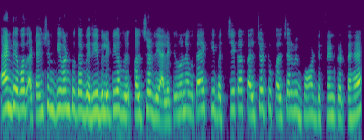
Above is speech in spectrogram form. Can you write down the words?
and there was attention given to the variability of cultural reality उन्होंने बताया कि बच्चे का कल्चर टू कल्चर भी बहुत डिफरेंट करता है,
